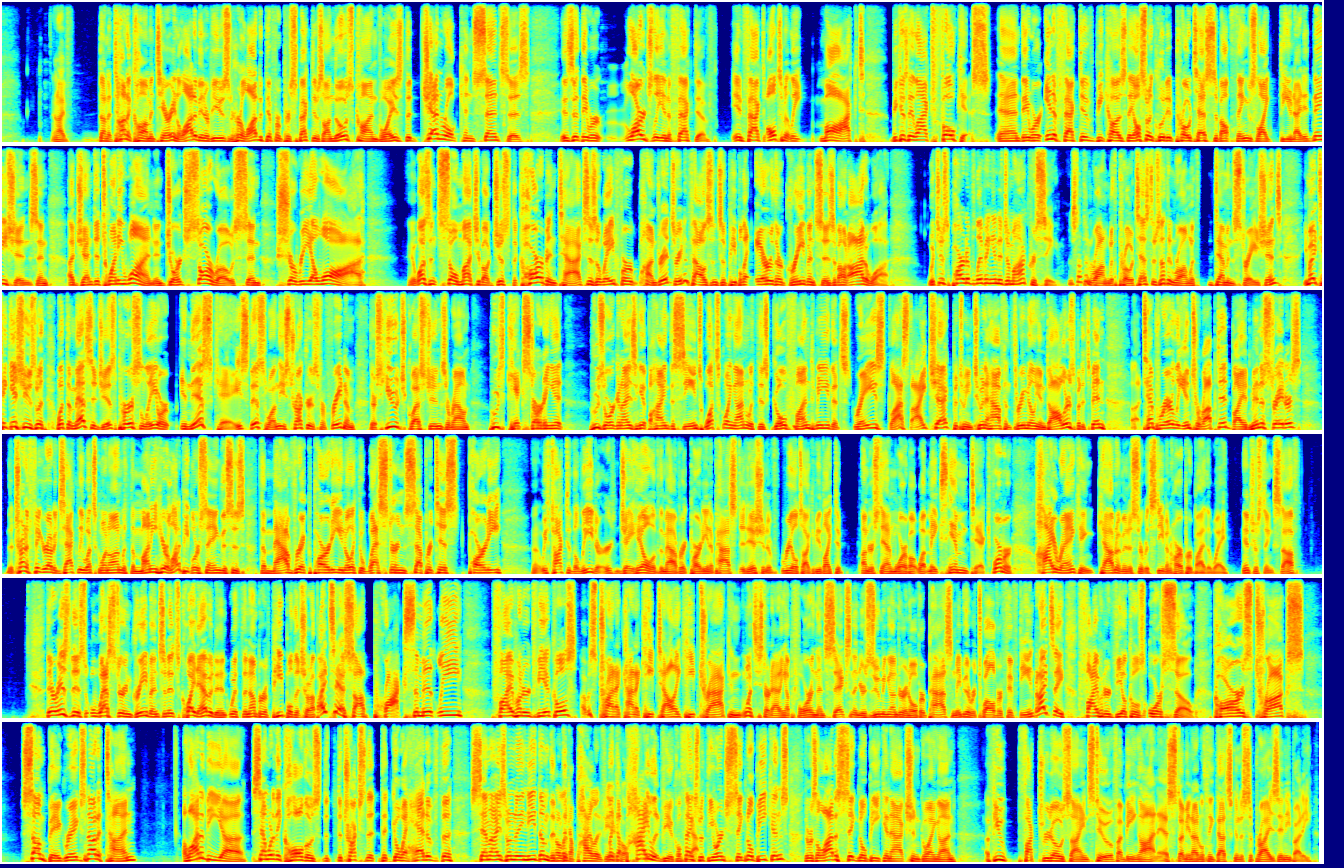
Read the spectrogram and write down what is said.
And I've done a ton of commentary and a lot of interviews and heard a lot of different perspectives on those convoys. The general consensus is that they were largely ineffective. In fact, ultimately mocked because they lacked focus and they were ineffective because they also included protests about things like the United Nations and Agenda 21 and George Soros and Sharia law. It wasn't so much about just the carbon tax as a way for hundreds or even thousands of people to air their grievances about Ottawa which is part of living in a democracy. There's nothing wrong with protests. There's nothing wrong with demonstrations. You might take issues with what the message is personally, or in this case, this one, these truckers for freedom, there's huge questions around who's kickstarting it, who's organizing it behind the scenes, what's going on with this GoFundMe that's raised, last I checked, between two and a half and three million dollars, but it's been uh, temporarily interrupted by administrators. They're trying to figure out exactly what's going on with the money here. A lot of people are saying this is the Maverick Party, you know, like the Western Separatist Party. Uh, we've talked to the leader, Jay Hill of the Maverick Party, in a past edition of Real Talk. If you'd like to understand more about what makes him tick, former high ranking cabinet minister with Stephen Harper, by the way. Interesting stuff. There is this Western grievance, and it's quite evident with the number of people that showed up. I'd say I saw approximately 500 vehicles. I was trying to kind of keep tally, keep track. And once you start adding up four and then six, and then you're zooming under an overpass, and maybe there were 12 or 15, but I'd say 500 vehicles or so. Cars, trucks, some big rigs, not a ton. A lot of the uh, Sam, what do they call those? The, the, trucks that, that go ahead of the semis when they need them. The, oh, like the, a pilot vehicle. Like a pilot vehicle. Thanks. Yeah. With the orange signal beacons, there was a lot of signal beacon action going on a few fuck Trudeau signs too, if I'm being honest. I mean, I don't think that's going to surprise anybody.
